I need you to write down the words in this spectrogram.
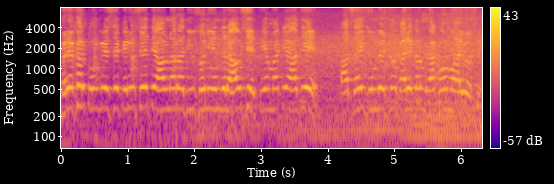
ખરેખર કોંગ્રેસે કર્યું છે તે આવનારા દિવસોની અંદર આવશે. તે માટે આજે આ સહી ઝુંબેશનો કાર્યક્રમ રાખવામાં આવ્યો છે.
